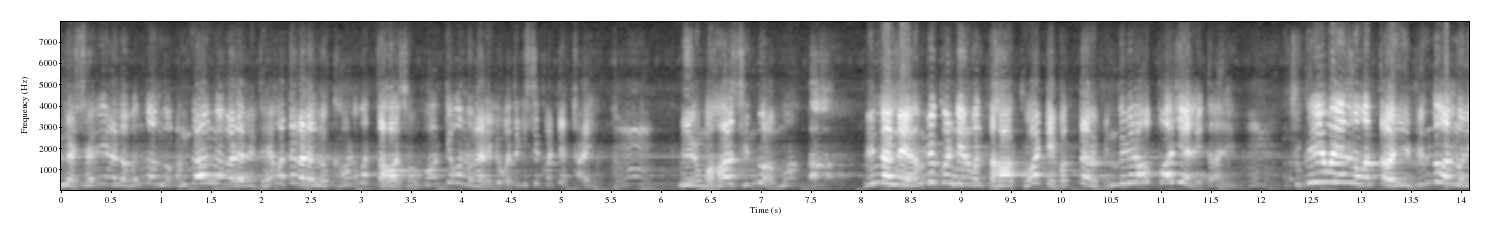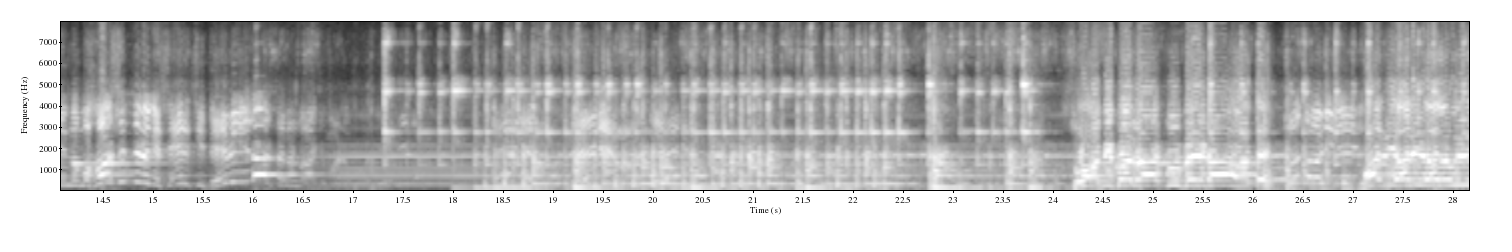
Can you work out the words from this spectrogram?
ನಿನ್ನ ಶರೀರದ ಒಂದೊಂದು ಅಂಗಾಂಗಗಳಲ್ಲಿ ದೇವತೆಗಳನ್ನು ಕಾಣುವಂತಹ ಸೌಭಾಗ್ಯವನ್ನು ನನಗೆ ಒದಗಿಸಿಕೊಟ್ಟೆ ತಾಯಿ. ನೀನು ಮಹಾ ಸಿಂಧು ಅಮ್ಮ. ನಿನ್ನನ್ನೇ ನಂಬಿಕೊಂಡಿರುವಂತಹ ಕೋಟಿ ಭಕ್ತರು ಬಿಂದುವಿನೋಪಾದಿಯಲ್ಲಿದ್ದಾರೆ ಸುಗ್ರೀವ ಎನ್ನುವಂತಹ ಈ ಬಿಂದುವನ್ನು ನಿನ್ನ ಮಹಾಸಿಂಧುವಿಗೆ ಸೇರಿಸಿ ದೇವಿಲಾಸನನ್ನಾಗಿ ಮಾಡಬಹುದು ಸ್ವಾಮಿ ಬರಾಕು ಬೇಡ ಮಾದಿಯಾಲಿ ರಾಗವಿ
